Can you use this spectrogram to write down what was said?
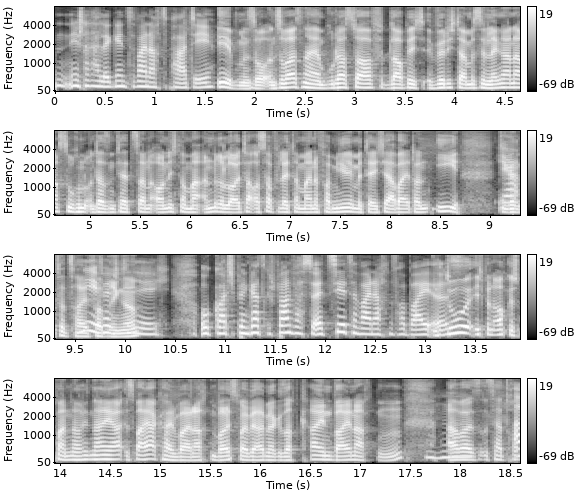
in die Stadthalle gehen zur Weihnachtsparty. Ebenso. Und sowas, naja, in Brudersdorf, glaube ich, würde ich da ein bisschen länger nachsuchen und da sind jetzt dann auch nicht nochmal andere Leute, außer vielleicht dann meine Familie, mit der ich ja aber dann eh die Ja, ganze Zeit nee, verbringe. verstehe Ich. Oh Gott, ich bin ganz gespannt. Gespannt, was du erzählst, wenn Weihnachten vorbei ist. Du, ich bin auch gespannt. Naja, es war ja kein Weihnachten, weißt du, weil wir haben ja gesagt, kein Weihnachten. Aber es ist ja trotzdem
